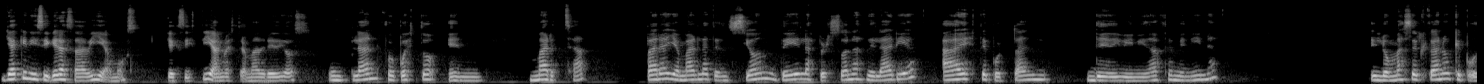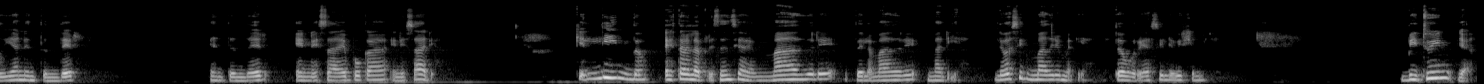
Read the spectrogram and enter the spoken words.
Ya que ni siquiera sabíamos que existía nuestra Madre Dios, un plan fue puesto en marcha para llamar la atención de las personas del área a este portal de divinidad femenina lo más cercano que podían entender entender en esa época, en esa área. ¡Qué lindo! Esta era la presencia de madre, de la Madre María. Le voy a decir Madre María, estoy aburrida de decirle Virgen María. Between, ya,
